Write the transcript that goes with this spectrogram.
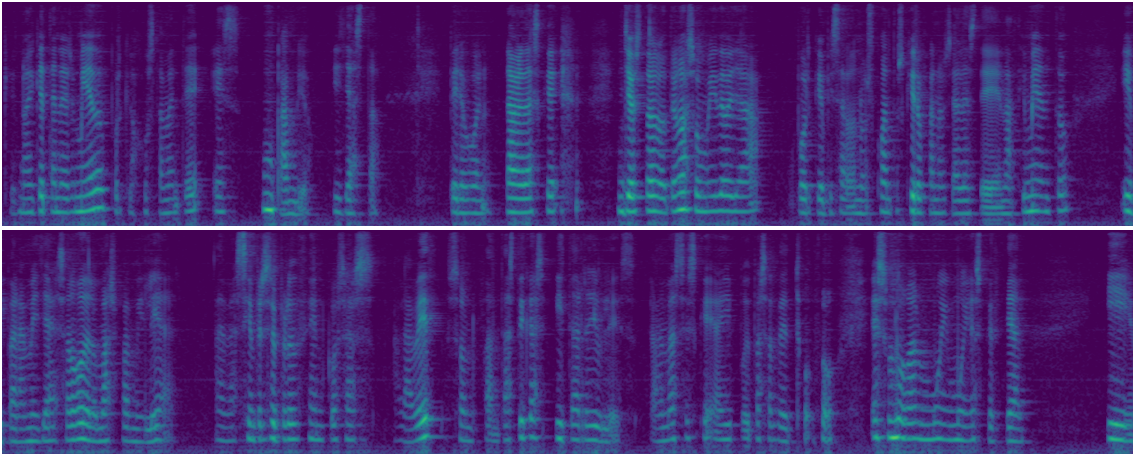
Que no hay que tener miedo porque justamente es un cambio y ya está. Pero bueno, la verdad es que yo esto lo tengo asumido ya porque he pisado unos cuantos quirófanos ya desde nacimiento y para mí ya es algo de lo más familiar. Además, siempre se producen cosas la vez son fantásticas y terribles. Además es que ahí puede pasar de todo. Es un lugar muy, muy especial. Y,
